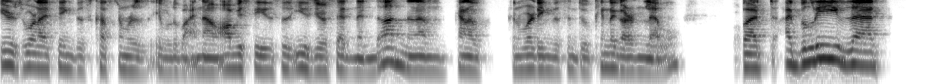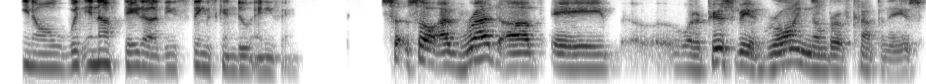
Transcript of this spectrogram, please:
here's what I think this customer is able to buy. Now, obviously, this is easier said than done, and I'm kind of converting this into kindergarten level. But I believe that you know, with enough data, these things can do anything. So, so I've read of a what appears to be a growing number of companies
